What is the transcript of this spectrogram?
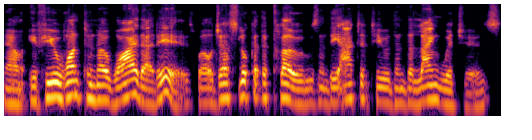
Now, if you want to know why that is, well, just look at the clothes and the attitude and the languages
